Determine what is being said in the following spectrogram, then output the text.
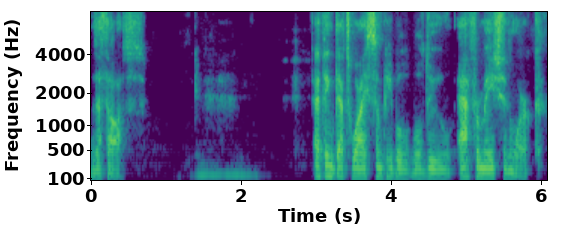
the thoughts. I think that's why some people will do affirmation work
